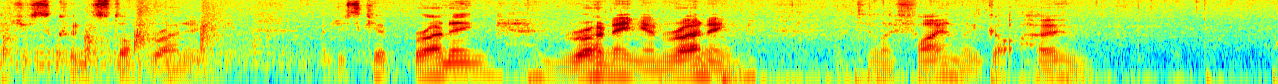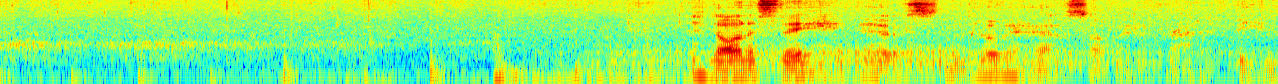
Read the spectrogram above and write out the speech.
I just couldn't stop running. I just kept running and running and running until I finally got home. And honestly, there was nowhere else I would have rather been.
